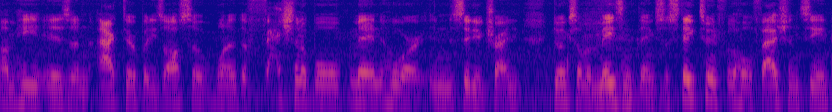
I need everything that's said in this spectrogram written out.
Um, he is an actor, but he's also one of the fashionable men who are in the city of Trenton doing some amazing things. So stay tuned for the whole fashion scene.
